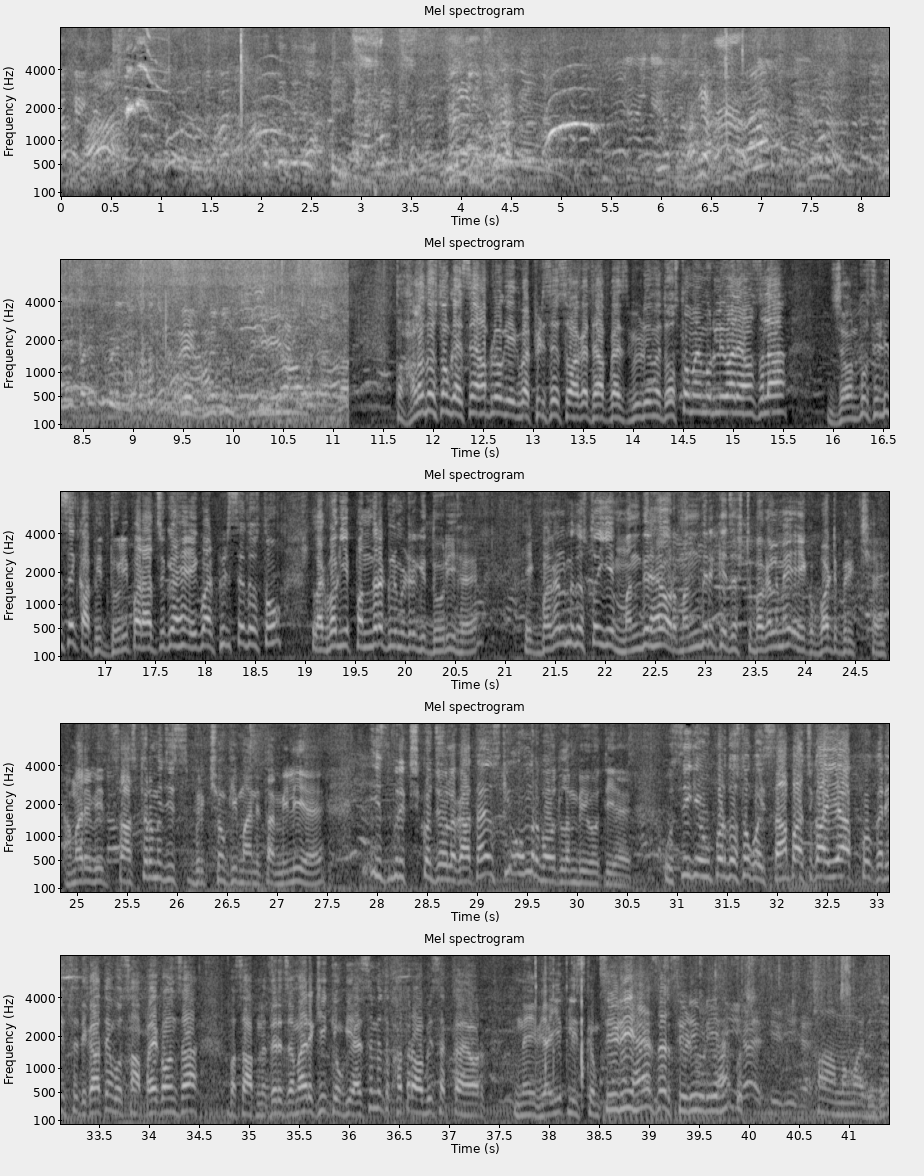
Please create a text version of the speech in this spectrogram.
तो हेलो दोस्तों, कैसे हैं आप लोग? एक बार फिर से स्वागत है आपका इस वीडियो में। दोस्तों, मैं मुरली वाले हौसला जौनपुर सिटी से काफ़ी दूरी पर आ चुके हैं। एक बार फिर से दोस्तों, लगभग ये 15 किलोमीटर की दूरी है। एक बगल में दोस्तों ये मंदिर है और मंदिर के जस्ट बगल में एक वट वृक्ष है। हमारे वेद शास्त्रों में जिस वृक्षों की मान्यता मिली है इस वृक्ष को जो लगाता है उसकी उम्र बहुत लंबी होती है। उसी के ऊपर दोस्तों कोई सांप आ चुका है ये आपको करीब से दिखाते हैं वो सांप है कौन सा बस आप नज़र जमा रखिए क्योंकि ऐसे में तो खतरा हो भी सकता है। और नहीं भैया आइए प्लीज़ कम सीढ़ी है सर? सीढ़ी उड़ी है? कुछ? हाँ मंगवा दीजिए।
